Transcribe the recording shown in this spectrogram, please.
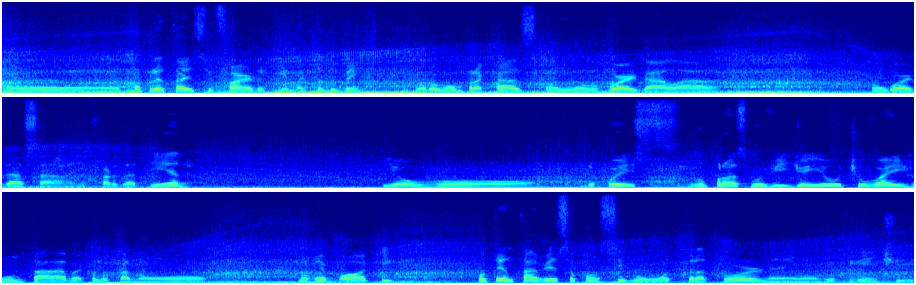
uh, completar esse fardo aqui, mas tudo bem. Agora vamos para casa, vamos guardar lá, vamos guardar essa fardadeira e eu vou depois no próximo vídeo aí o tio vai juntar, vai colocar no, no reboque Vou tentar ver se eu consigo um outro trator, né? Vamos ver o que a gente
